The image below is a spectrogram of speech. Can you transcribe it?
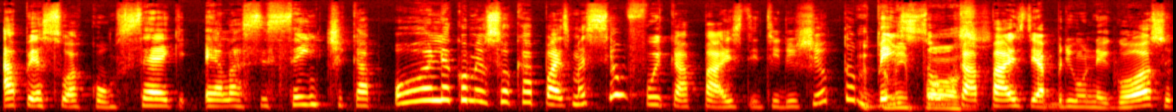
a pessoa consegue, ela se sente capaz. Olha como eu sou capaz, mas se eu fui capaz de dirigir, eu também, eu também sou posso. capaz de abrir um negócio,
